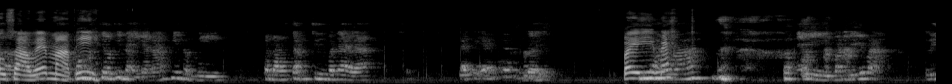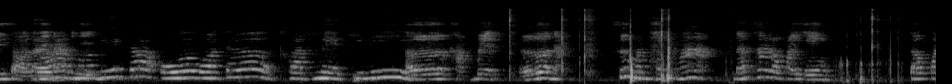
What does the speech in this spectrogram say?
อุตส่าห์แวะมาพี่เที่ยวที่ไหนกันนะพี่สำลีพอน้องจำชื่อไม่ได้แล้วเลยไปไหมไอ้วันนี้แบบ รีสอร์ทอะไรถ้านะมพี่อบิก็โอเวอร์วอเตอร์คลับเมดที่นี่ เออขับเบ็ดเออน่ะซึ่งมันแพงมากนะถ้าเราไปเอง เราไป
